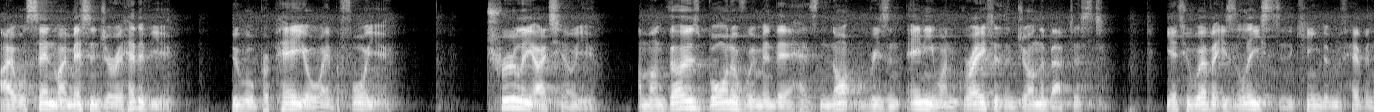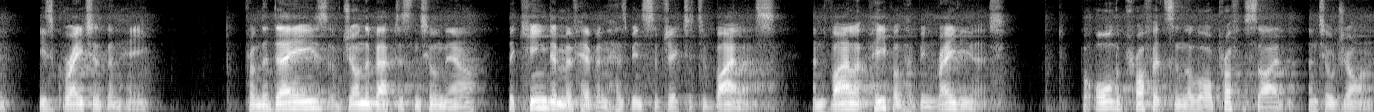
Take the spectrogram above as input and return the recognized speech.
I will send my messenger ahead of you, who will prepare your way before you. Truly, I tell you, among those born of women, there has not risen anyone greater than John the Baptist, yet whoever is least in the kingdom of heaven is greater than he. From the days of John the Baptist until now, the kingdom of heaven has been subjected to violence, and violent people have been raiding it. For all the prophets and the law prophesied until John.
